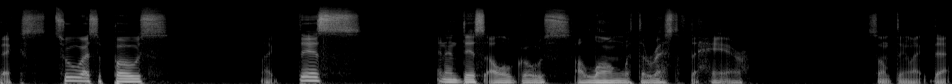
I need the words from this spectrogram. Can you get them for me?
back too, I suppose. Like this. And then this all goes along with the rest of the hair. Something like that.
